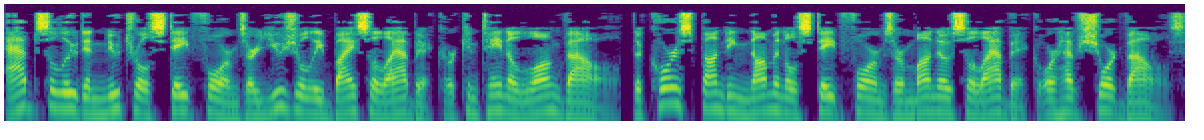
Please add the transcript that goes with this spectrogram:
Absolute and neutral state forms are usually bisyllabic or contain a long vowel, the corresponding nominal state forms are monosyllabic or have short vowels.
